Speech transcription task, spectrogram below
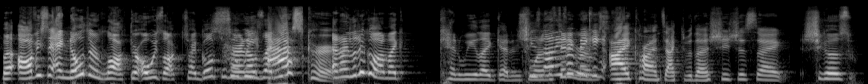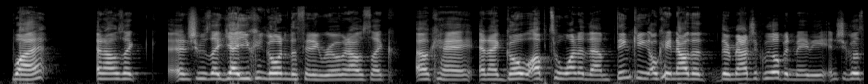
But obviously, I know they're locked. They're always locked. So I go up to So her and I was like, ask her. and I literally go, I'm like, can we like get into She's not even making eye contact with us. She's just like, she goes, "What?" And I was like, and she was like, "Yeah, you can go into the fitting room." And I was like, "Okay." And I go up to one of them, thinking, "Okay, now that they're magically open, maybe." And she goes,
